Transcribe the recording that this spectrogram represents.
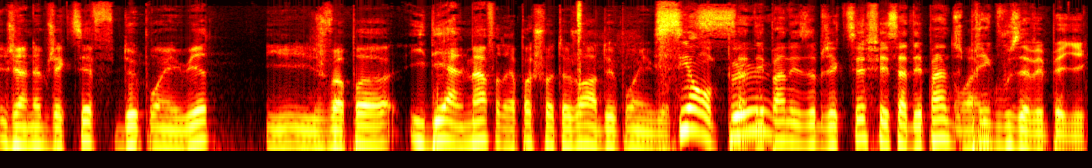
j'ai un objectif 2.8, il- je vais pas. Idéalement, il faudrait pas que je sois toujours en 2.8. Si on Ça peut... dépend des objectifs et ça dépend du Ouais. prix que vous avez payé.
